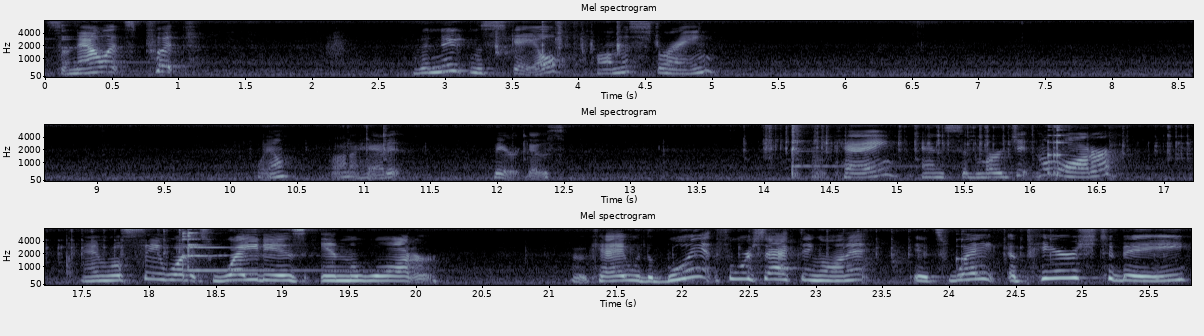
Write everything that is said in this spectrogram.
so now let's put the Newton scale on the string. Well, thought I had it. There it goes. Okay, and submerge it in the water. And we'll see what its weight is in the water. Okay, with the buoyant force acting on it, its weight appears to be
